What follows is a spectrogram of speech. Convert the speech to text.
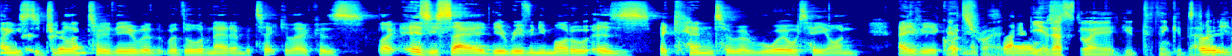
things to drill into there with, with Audinate in particular, because, like as you say, their revenue model is akin to a royalty on AV equipment that's right. sales. Yeah, that's the way you to think about so it. Yeah.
